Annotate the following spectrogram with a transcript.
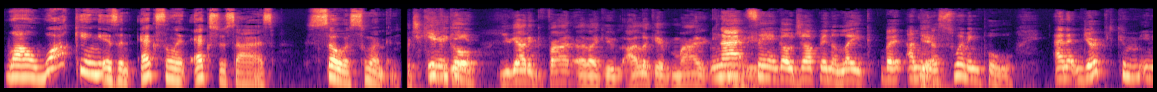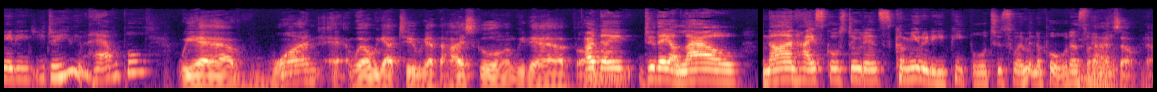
While walking is an excellent exercise, so is swimming. But you can't go. You got to find uh, like you- I look at my Not saying go jump in a lake, but I mean Yeah. a swimming pool. And in your community, do you even have a pool? we have one. Well, we got two. We got the high school, and we have. Um, Are they? Do they allow non-high school students, community people, to swim in the pool? That's what I mean. so, no.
